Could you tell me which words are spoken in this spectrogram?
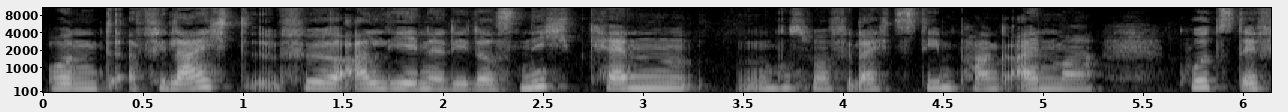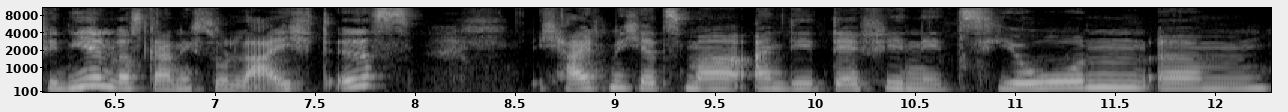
Und vielleicht für all jene, die das nicht kennen, muss man vielleicht Steampunk einmal kurz definieren, was gar nicht so leicht ist. Ich halte mich jetzt mal an die Definition ähm,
